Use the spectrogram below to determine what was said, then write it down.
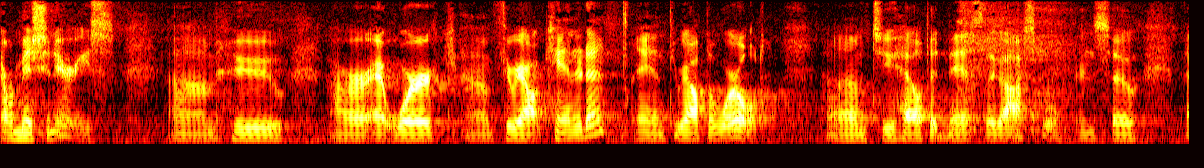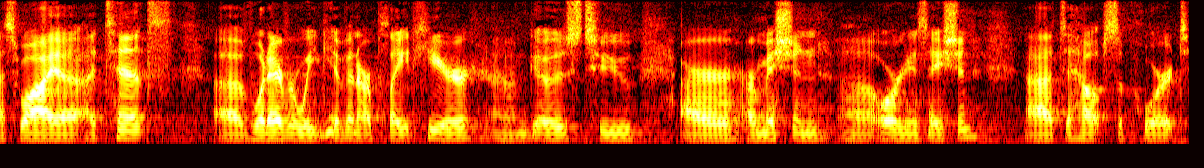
our missionaries um, who are at work um, throughout Canada and throughout the world um, to help advance the gospel. And so that's why a, a tenth of whatever we give in our plate here um, goes to our, our mission uh, organization uh, to help support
